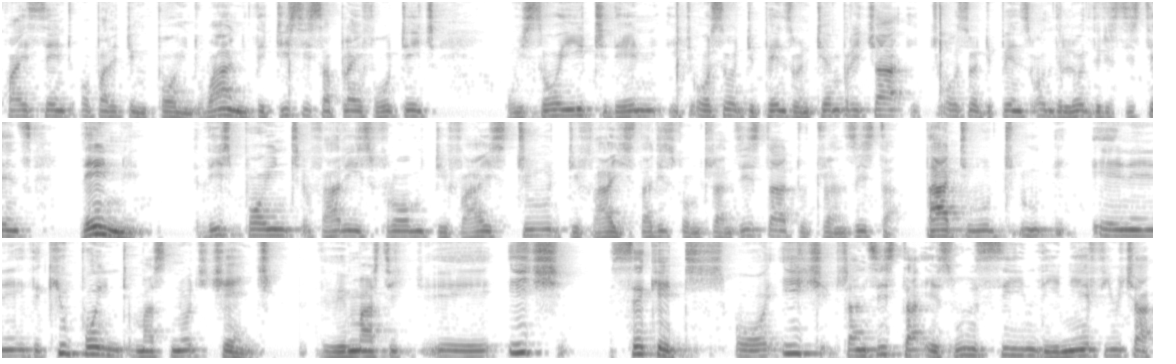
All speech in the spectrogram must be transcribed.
quiescent operating point. One, the DC supply voltage. We saw it. Then it also depends on temperature. It also depends on the load resistance. Then this point varies from device to device, that is from transistor to transistor. But would, the Q point must not change. We must, uh, each circuit or each transistor as we'll see in the near future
